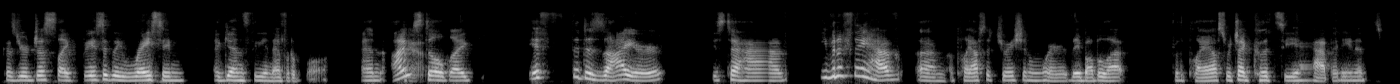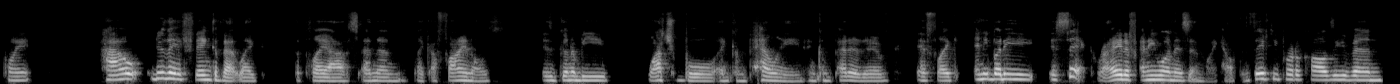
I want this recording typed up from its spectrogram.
because you're just like basically racing against the inevitable. And I'm yeah. still like, if the desire is to have even if they have um, a playoff situation where they bubble up for the playoffs, which I could see happening at this point, how do they think that like the playoffs and then like a finals is going to be watchable and compelling and competitive if like anybody is sick, right? If anyone is in like health and safety protocols, even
